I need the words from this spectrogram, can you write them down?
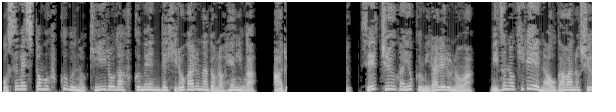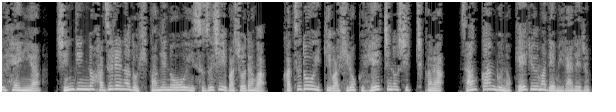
オスメスとも腹部の黄色が覆面で広がるなどの変異がある。成虫がよく見られるのは、水のきれいな小川の周辺や、森林の外れなど日陰の多い涼しい場所だが、活動域は広く平地の湿地から山間部の渓流まで見られる。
